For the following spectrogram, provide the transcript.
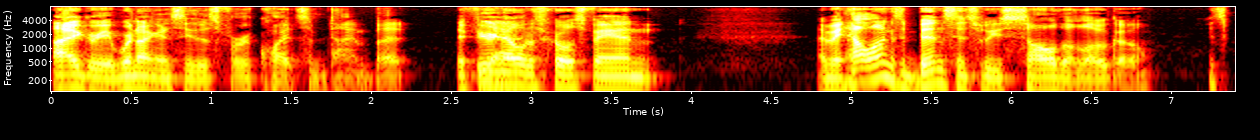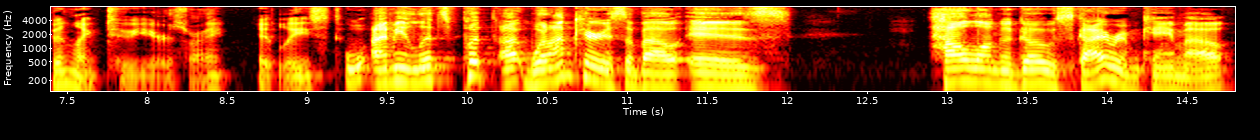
I agree. We're not going to see this for quite some time, but if you're an Elder Scrolls fan, I mean, how long has it been since we saw the logo? It's been like two years, right? At least. Well, I mean, let's put uh, what I'm curious about is how long ago Skyrim came out,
